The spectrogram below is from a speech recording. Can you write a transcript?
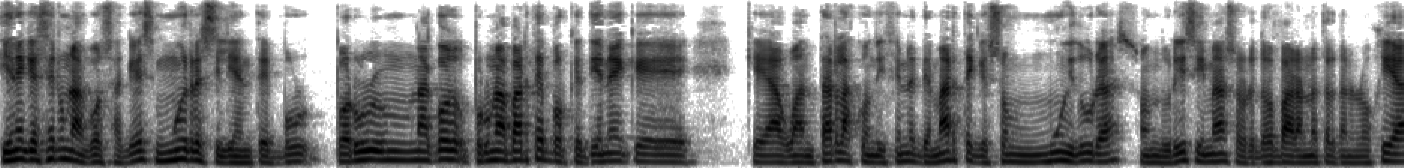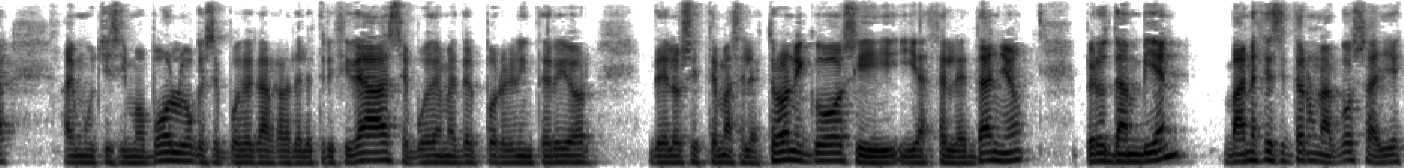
tiene que ser una cosa que es muy resiliente. Por, una, por una parte, porque tiene que, aguantar las condiciones de Marte, que son muy duras, son durísimas, sobre todo para nuestra tecnología. Hay muchísimo polvo que se puede cargar de electricidad, se puede meter por el interior de los sistemas electrónicos y, y hacerles daño. Pero también va a necesitar una cosa, y es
